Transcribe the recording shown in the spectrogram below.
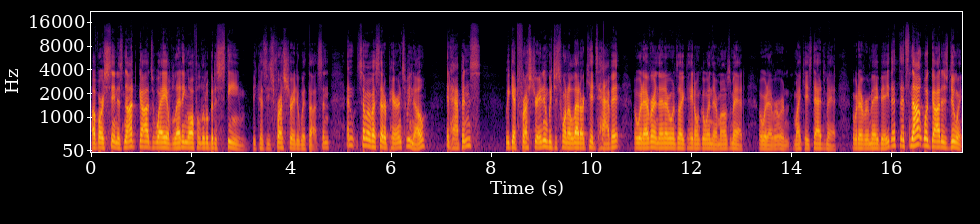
of our sin is not God's way of letting off a little bit of steam because he's frustrated with us. And, and some of us that are parents, we know it happens. We get frustrated and we just want to let our kids have it or whatever. And then everyone's like, hey, don't go in there. Mom's mad or whatever. Or in my case, dad's mad or whatever it may be. That, that's not what God is doing.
